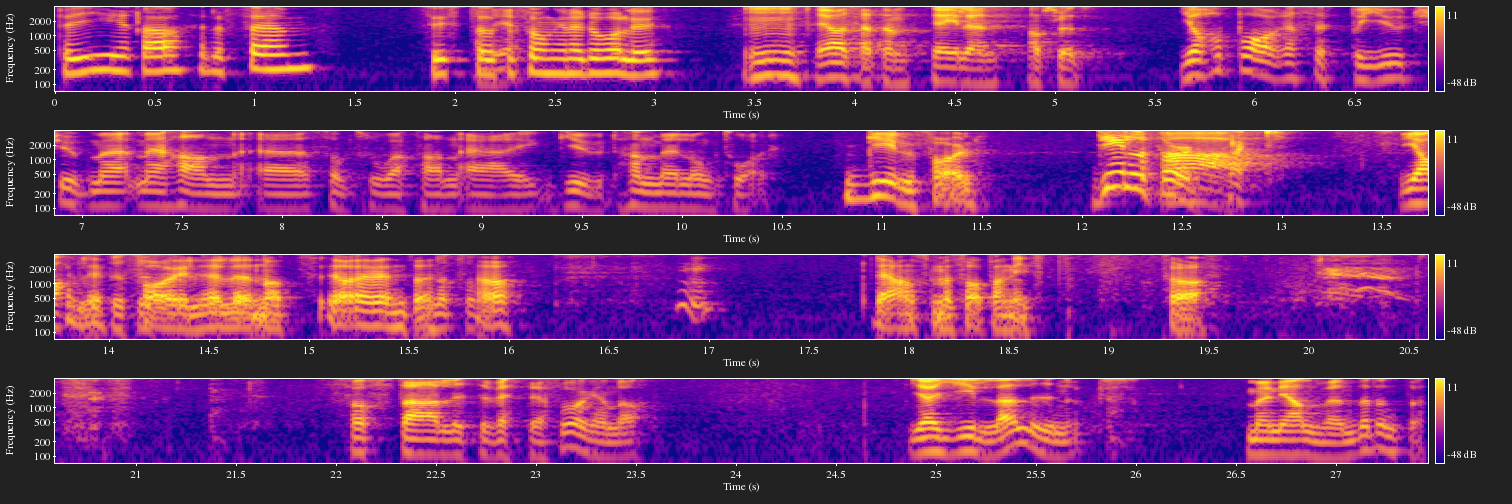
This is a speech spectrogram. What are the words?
Fyra eller fem. Sista Andreas. säsongen är dålig. Mm, jag har sett den, jag gillar den, absolut. Jag har bara sett på YouTube med, med han eh, som tror att han är gud. Han med långt hår. Guilfoyle. Gilford, Ah. tack! Ja, Eller precis. foil eller något. Ja, jag vet inte. Något sånt. Ja. Det är han som är satanist. Tror jag. Första lite vettiga frågan då. Jag gillar Linux. Men jag använder det inte.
